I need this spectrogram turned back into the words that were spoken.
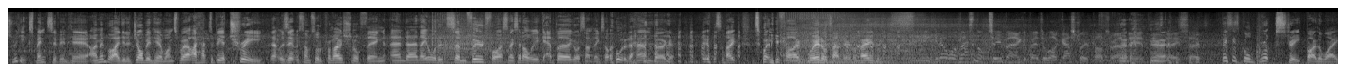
it's really expensive in here. I remember I did a job in here once where I had to be a tree. That was it, was some sort of promotional thing. And uh, they ordered some food for us and they said, oh, we get a burger or something. So I ordered a hamburger. it was like 25 quid or something. It was amazing. You know what, that's not too bad compared to a lot of gastropubs around here these Yeah. days. So. This is called Brook Street, by the way,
